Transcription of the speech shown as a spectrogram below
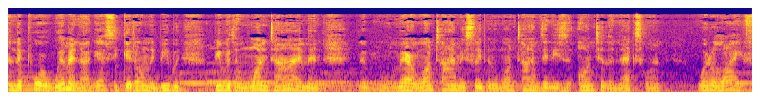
And the poor women, I guess he could only be with be with them one time and uh, marry one time and sleep with one time, then he's on to the next one. What a life.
